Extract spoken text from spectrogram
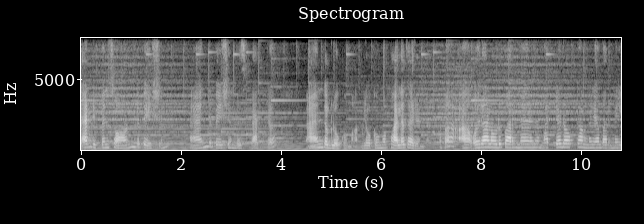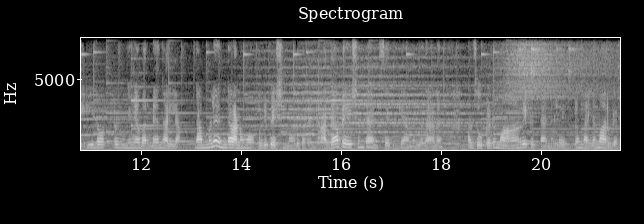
That depends on the patient and the patient risk factor and glaucoma glaucoma പലതരമുണ്ട്. അപ്പോൾ ഒരാളോട് പറഞ്ഞ മറ്റേ ഡോക്ടർ അങ്ങനെയാണ് പറഞ്ഞത് ഈ ഡോക്ടർ ഇങ്ങനെയാണ് പറഞ്ഞതെന്നല്ല നമ്മൾ എന്താണോ ഒരു പേഷ്യന്റിനോട് പറയുന്നത്. അത് ആ പേഷ്യന്റ് അനുസരിക്കുക എന്നുള്ളതാണ് സൂക്കേട് മാറി കിട്ടാനുള്ള ഏറ്റവും നല്ല മാർഗം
